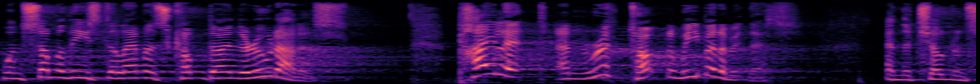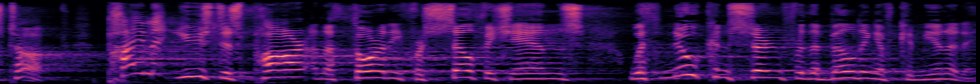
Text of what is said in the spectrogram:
when some of these dilemmas come down the road at us. Pilate and Ruth talked a wee bit about this in the children's talk. Pilate used his power and authority for selfish ends with no concern for the building of community.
